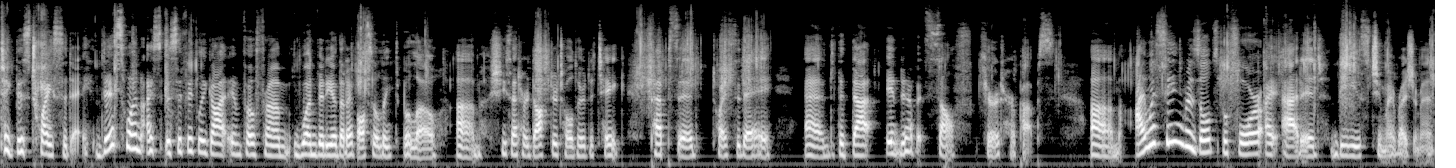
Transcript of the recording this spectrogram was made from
take this twice a day. This one I specifically got info from one video that I've also linked below. Um, she said her doctor told her to take Pepcid twice a day and that that in and of itself cured her PUPPPS. Um, I was seeing results before I added these to my regimen.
